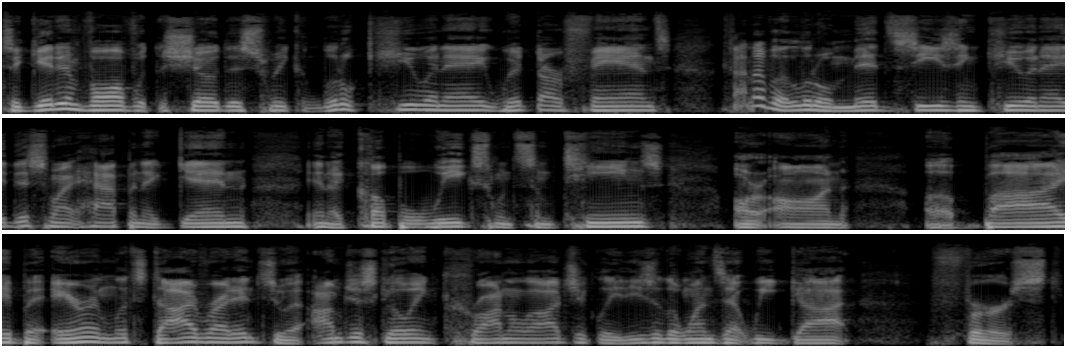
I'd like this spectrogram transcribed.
to get involved with the show this week. A little Q and A with our fans, kind of a little mid-season Q and A. This might happen again in a couple weeks when some teams are on a bye. But Aaron, let's dive right into it. I'm just going chronologically. These are the ones that we got first.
